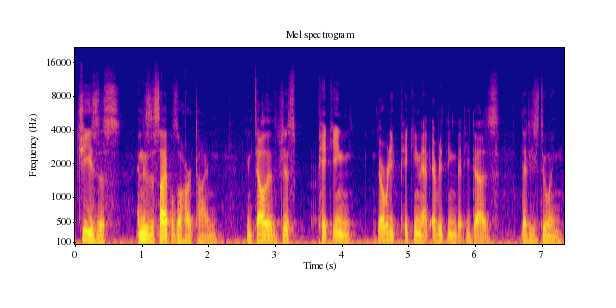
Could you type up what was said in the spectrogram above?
Jesus and his disciples a hard time. You can tell they're just picking, they're already picking at everything that he does, that he's doing.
